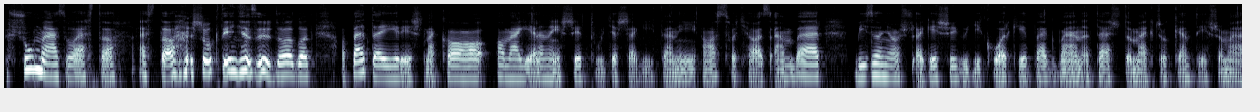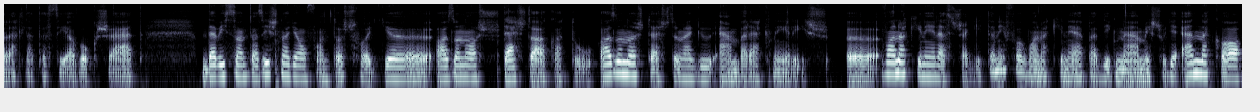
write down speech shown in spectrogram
sumázva ezt a, ezt a sok tényezős dolgot, a peteérésnek a, a megjelenését tudja segíteni az, hogyha az ember bizonyos egészségügyi korképekben a testtömeg csökkentése mellett leteszi a voksát, de viszont az is nagyon fontos, hogy azonos testalkatú, azonos testtömegű embereknél is van, akinél ez segíteni fog, van, akinél pedig nem, és ugye ennek a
